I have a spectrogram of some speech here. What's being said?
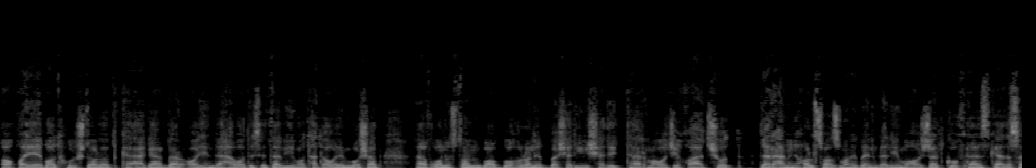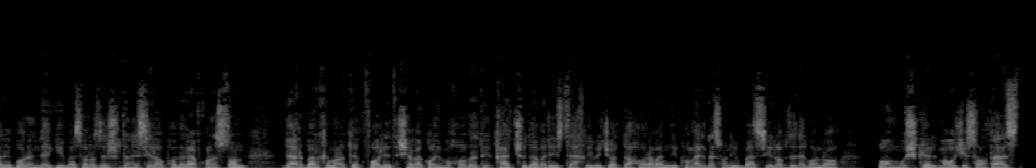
آقای عباد هشدار داد که اگر در آینده حوادث طبیعی متداوم باشد افغانستان با بحران بشری شدیدتر مواجه خواهد شد. در همین حال سازمان بین‌المللی مهاجرت گفته است که از اثر بارندگی و سرازیر شدن سیلاب‌ها در افغانستان در برخی مناطق فعالیت شبکه‌های مخابراتی قطع شده و نیز تخریب جاده‌ها روند کمک رسانی به سیلاب زدگان را با مشکل مواجه ساخته است.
